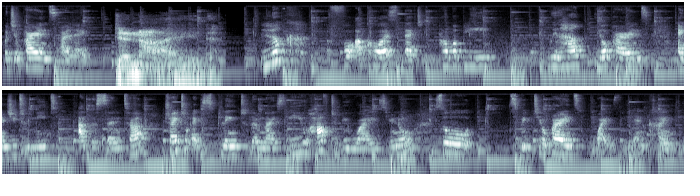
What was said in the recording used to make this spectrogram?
but your parents are like, Denied. Look for a course that probably will help your parents and you to meet at the center. Try to explain to them nicely. You have to be wise you know? So speak to your parents wisely and kindly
